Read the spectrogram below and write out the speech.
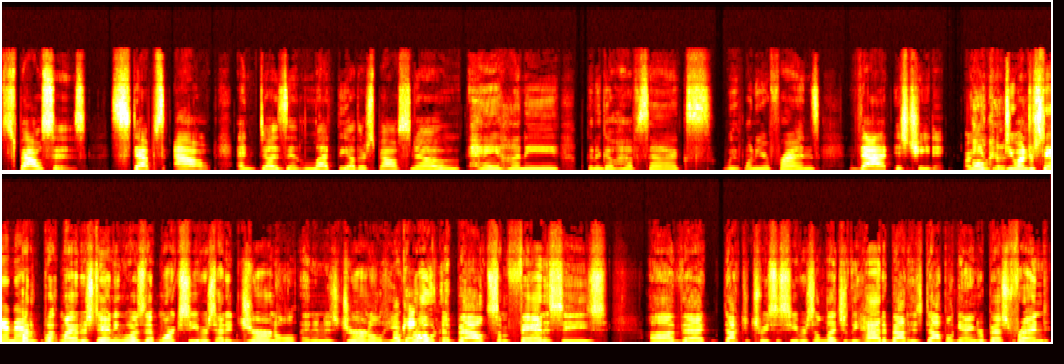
spouses steps out and doesn't let the other spouse know, hey, honey, I'm gonna go have sex with one of your friends, that is cheating. Are you, Okay. Do you understand now? But but my understanding was that Mark Sievers had a journal, and in his journal he Okay. wrote about some fantasies uh, that Dr. Teresa Sievers allegedly had about his doppelganger best friend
